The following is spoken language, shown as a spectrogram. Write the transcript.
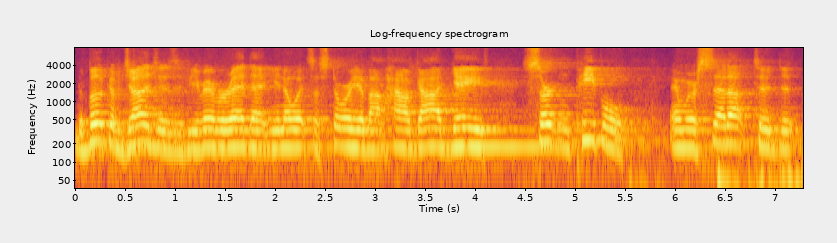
The book of Judges, if you've ever read that, you know it's a story about how God gave certain people and we're set up to di-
